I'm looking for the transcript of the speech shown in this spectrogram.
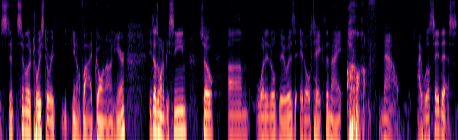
sim, similar Toy Story you know vibe going on here. It doesn't want to be seen, so um, what it'll do is it'll take the night off. Now I will say this:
